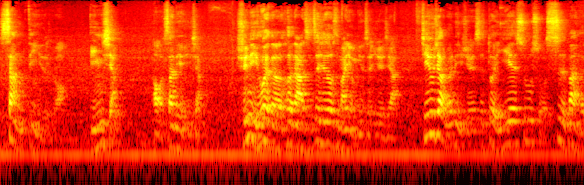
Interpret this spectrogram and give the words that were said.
上帝的什么影响？好，上帝的影响。循理会的赫纳斯，这些都是蛮有名的神学家。基督教伦理学是对耶稣所示范和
